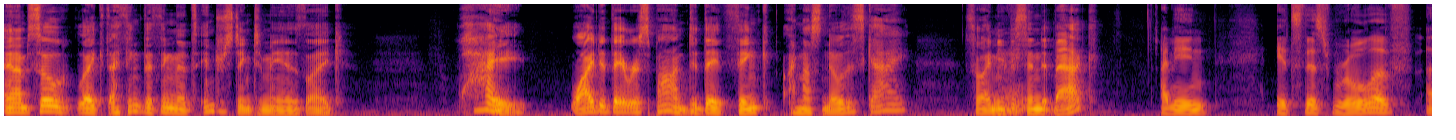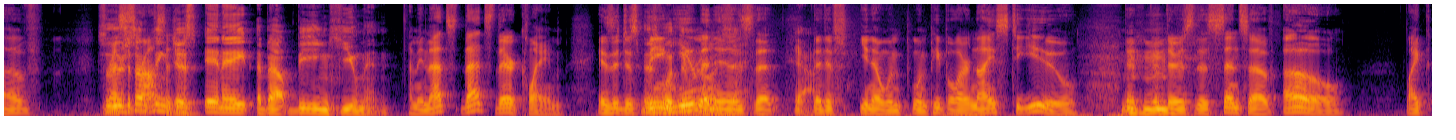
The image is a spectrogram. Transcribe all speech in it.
And I'm so like I think the thing that's interesting to me is like why? Why did they respond? Did they think I must know this guy? so I need to send it back. I mean, it's this rule of of So there's something just innate about being human. I mean, that's that's their claim. Is it just being human? Is that Yeah. that if you know when when people are nice to you, that, Mm-hmm. that there's this sense of oh, like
